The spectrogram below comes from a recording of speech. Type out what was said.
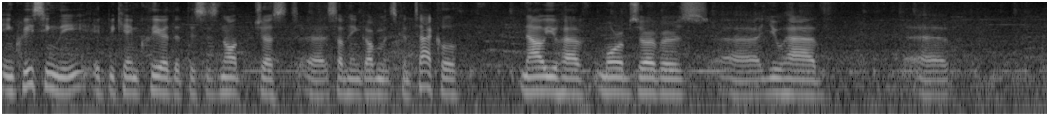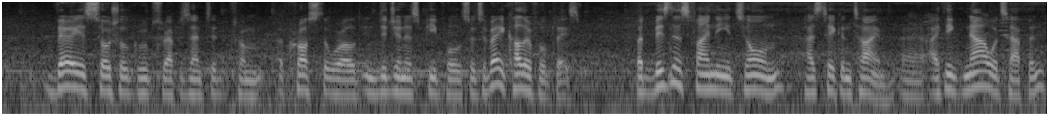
increasingly, it became clear that this is not just uh, something governments can tackle. Now you have more observers, uh, you have uh, various social groups represented from across the world, indigenous people, so it's a very colorful place. But business finding its own has taken time. Uh, I think now what's happened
